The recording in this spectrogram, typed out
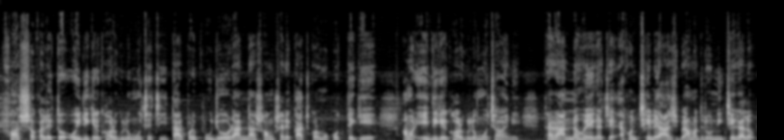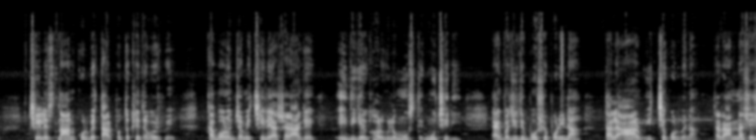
ফার্স্ট সকালে তো ওই দিকের ঘরগুলো মুছেছি। তারপরে পুজো, রান্না, সংসারে কাজকর্ম করতে গিয়ে আমার এই দিকের ঘরগুলো মোছা হয়নি। তা রান্না হয়ে গেছে, এখন ছেলে আসবে আমাদেরও নিচে গেল। ছেলে স্নান করবে, তারপর তো খেতে বসবে। তা বরঞ্চ আমি ছেলে আসার আগে এই দিকের ঘরগুলো মুছতে, মুছে নিই। একবার যদি বসে পড়ি না তাহলে আর ইচ্ছে করবে না। তা রান্না শেষ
